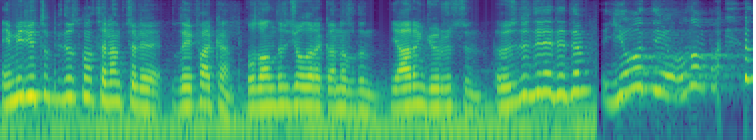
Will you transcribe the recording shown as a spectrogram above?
Emir YouTube videosuna selam söyle. Zeyfa Hakan. Dolandırıcı olarak anıldın. Yarın görürsün. Özlü dile dedim. Yo diyor oğlum.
